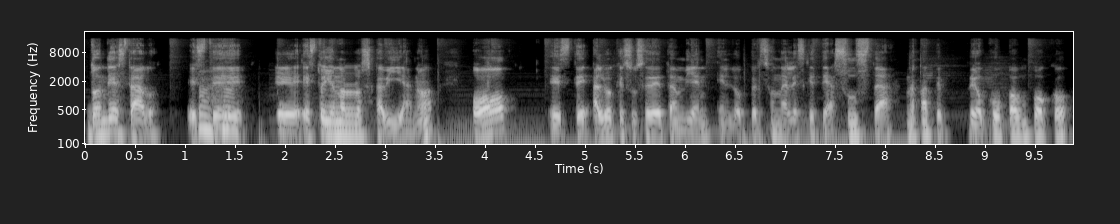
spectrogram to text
¿Dónde ha estado? Este, eh, esto yo no lo sabía, ¿no? O este, algo que sucede también en lo personal es que te asusta, ¿no? Te preocupa un poco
